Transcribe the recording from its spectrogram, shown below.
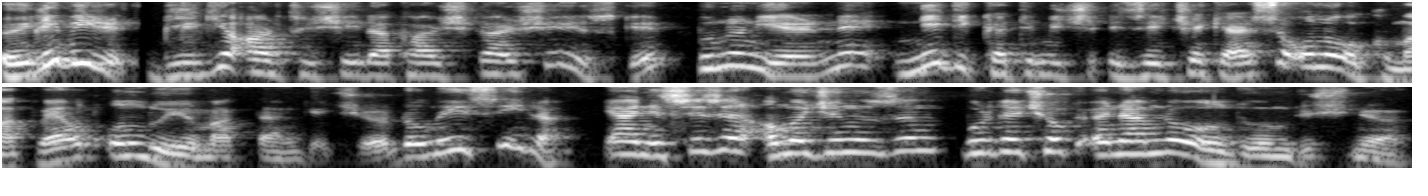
öyle bir bilgi artışıyla karşı karşıyayız ki bunun yerine ne dikkatimizi çekerse onu okumak veyahut onu duyurmaktan geçiyor. Dolayısıyla yani sizin amacınızın burada çok önemli olduğunu düşünüyorum.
